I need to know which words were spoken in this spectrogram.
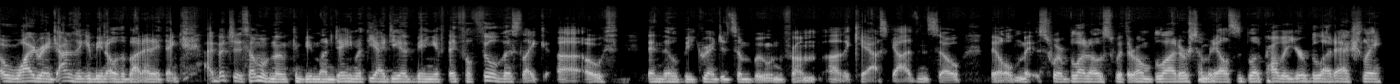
a wide range. Honestly, it can be an oath about anything. I bet you some of them can be mundane, with the idea being if they fulfill this like uh, oath, then they'll be granted some boon from uh, the chaos gods, and so they'll swear blood oaths with their own blood or somebody else's blood, probably your blood actually,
